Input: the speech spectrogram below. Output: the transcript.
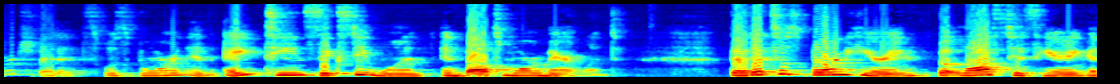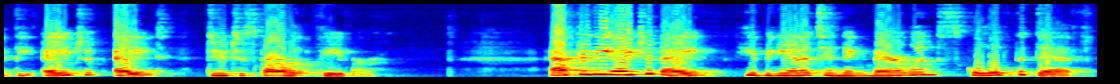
George Veditz was born in 1861 in Baltimore, Maryland. Veditz was born hearing, but lost his hearing at the age of eight due to scarlet fever. After the age of eight, he began attending Maryland School of the Deaf.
